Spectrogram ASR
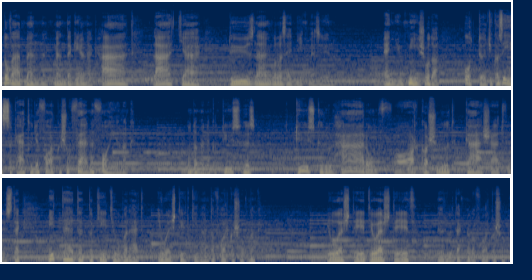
Tovább mennek, mendegélnek, hát, látják, tűz lángol az egyik mezőn. Enjünk mi is oda, ott töltjük az éjszakát, hogy a farkasok fel ne fajjanak. Oda mennek a tűzhöz, a tűz körül három farkas ült, kását főztek. Mit tehetett a két jó barát? Jó estét kívánt a farkasoknak. Jó estét, jó estét, örültek meg a farkasok.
